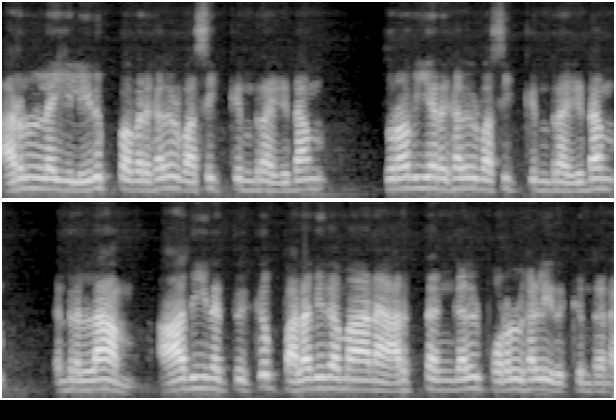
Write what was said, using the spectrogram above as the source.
அருள்நிலையில் இருப்பவர்கள் வசிக்கின்ற இடம் துறவியர்கள் வசிக்கின்ற இடம் என்றெல்லாம் ஆதீனத்துக்கு பலவிதமான அர்த்தங்கள் பொருள்கள் இருக்கின்றன.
